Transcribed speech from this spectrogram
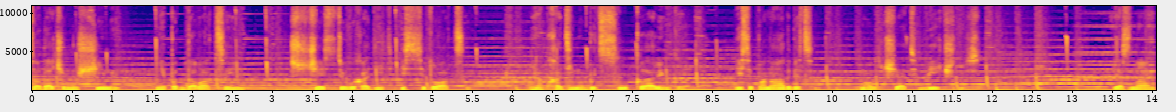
Задача мужчины – не поддаваться им, с честью выходить из ситуации. Необходимо быть с если понадобится, молчать вечность. Я знаю,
